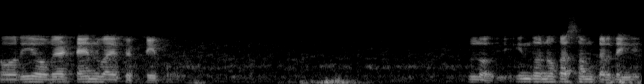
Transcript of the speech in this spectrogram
और ये हो गया टेन बाई फिफ्टी फोर लो जी, इन दोनों का सम कर देंगे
